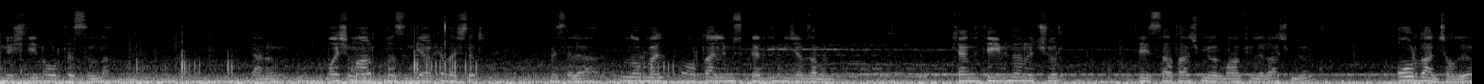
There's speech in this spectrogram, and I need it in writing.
güneşliğin ortasında. Yani başım ağrıtmasın diye arkadaşlar. Mesela normal orta halli müzikleri dinleyeceğim zaman kendi teybinden açıyorum. Tesisatı açmıyorum, amfileri açmıyorum. Oradan çalıyor.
